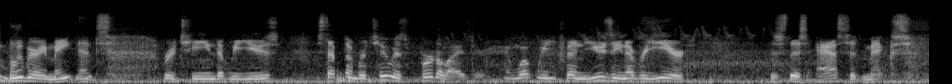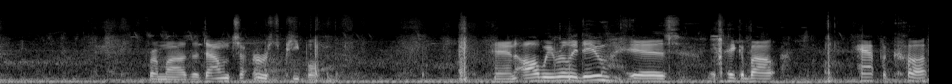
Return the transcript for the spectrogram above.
blueberry maintenance routine that we use. Step number two is fertilizer. And what we've been using every year is this acid mix from uh, the Down to Earth people. And all we really do is we'll take about half a cup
